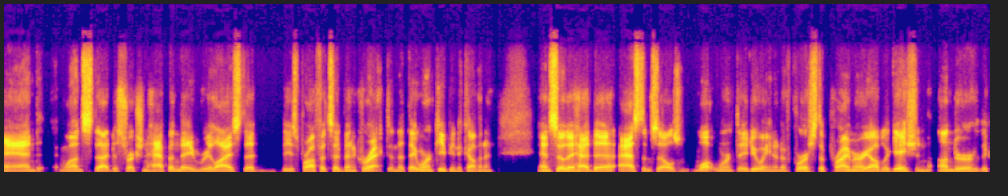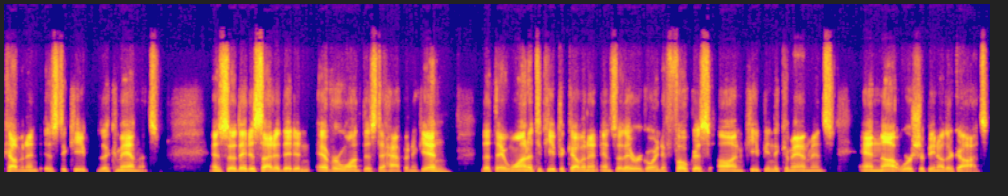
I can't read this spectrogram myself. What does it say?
And once that destruction happened, they realized that these prophets had been correct and that they weren't keeping the covenant. And so they had to ask themselves, what weren't they doing? And of course, the primary obligation under the covenant is to keep the commandments. And so they decided they didn't ever want this to happen again that they wanted to keep the covenant. And so they were going to focus on keeping the commandments and not worshiping other gods.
